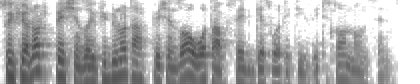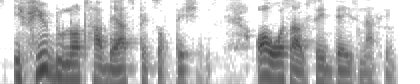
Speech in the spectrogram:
So, if you're not patient, or if you do not have patience, all what I've said, guess what it is? It is not nonsense. If you do not have the aspects of patience, all what I've said, there is nothing.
